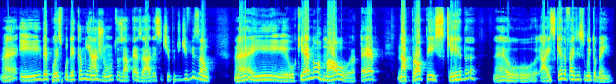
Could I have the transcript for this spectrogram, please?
Né? E depois poder caminhar juntos, apesar desse tipo de divisão. Né? E o que é normal, até na própria esquerda, né? o, o, a esquerda faz isso muito bem.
